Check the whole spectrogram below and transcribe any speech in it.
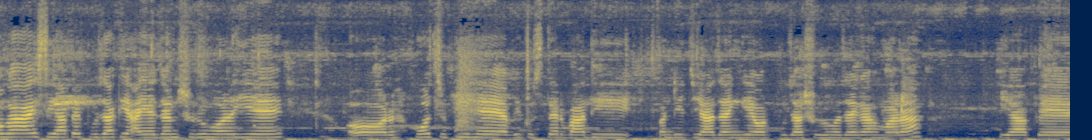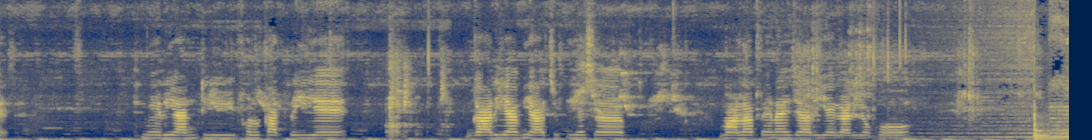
तो गाइस यहाँ पे पूजा की आयोजन शुरू हो रही है और हो चुकी है। अभी कुछ देर बाद ही पंडित जी आ जाएँगे और पूजा शुरू हो जाएगा हमारा। यहाँ पे मेरी आंटी फल काट रही है। गाड़ियाँ भी आ चुकी है सब। माला पहनाई जा रही है गाड़ियों को।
